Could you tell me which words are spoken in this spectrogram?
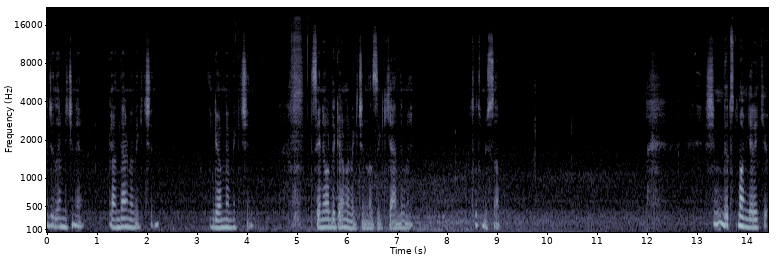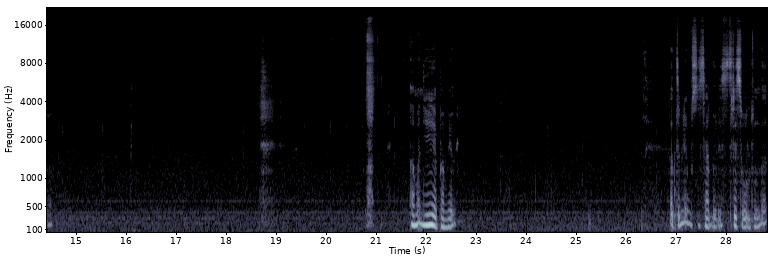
acıların içine göndermemek için gömmemek için seni orada görmemek için nasıl ki kendimi tutmuşsam şimdi de tutmam gerekiyor. Ama niye yapamıyorum? Hatırlıyor musun sen böyle stres olduğunda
